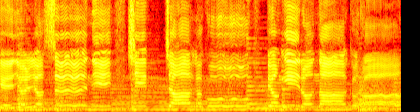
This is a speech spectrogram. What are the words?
넓게 열렸으니 십자가 구명 일어나거라.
